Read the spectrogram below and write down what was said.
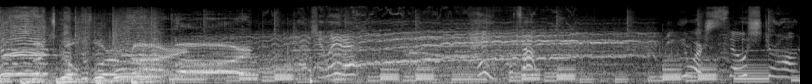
Let's go for a ride. Catch you later. Hey, what's up? You are so strong.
